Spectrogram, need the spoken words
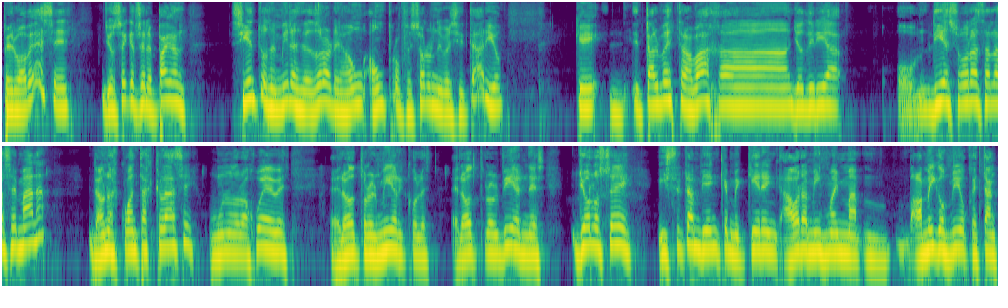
pero a veces yo sé que se le pagan cientos de miles de dólares a un, a un profesor universitario que tal vez trabaja, yo diría, 10 horas a la semana, da unas cuantas clases, uno de los jueves, el otro el miércoles, el otro el viernes. Yo lo sé, y sé también que me quieren, ahora mismo hay amigos míos que están,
